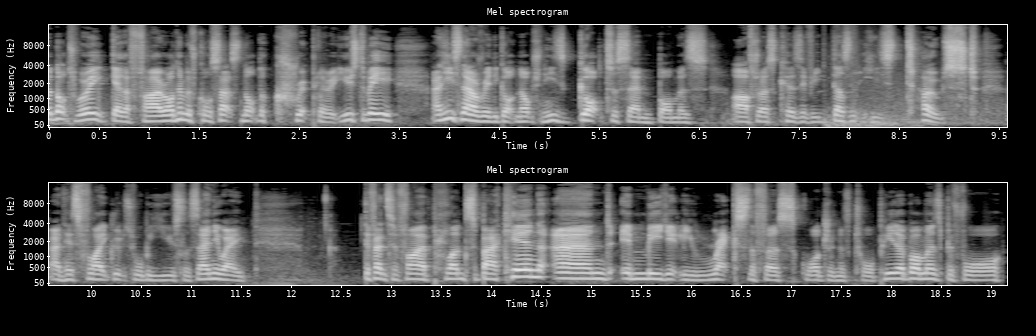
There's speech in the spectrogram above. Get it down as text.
But not to worry, get a fire on him. Of course, that's not the crippler it used to be. And he's now really got an option. He's got to send bombers after us, because if he doesn't, he's toast. And his flight groups will be useless anyway. Defensive fire plugs back in and immediately wrecks the first squadron of torpedo bombers before,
